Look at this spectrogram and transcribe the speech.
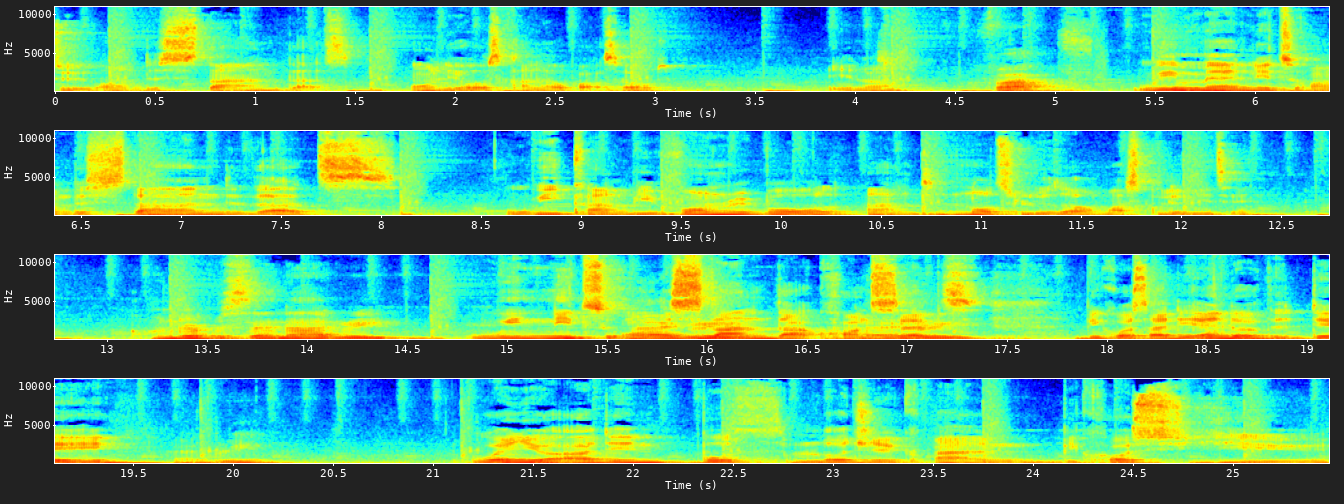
to understand that only us can help ourselves. You know, Facts. we men need to understand that we can be vulnerable and not lose our masculinity. Hundred percent. I agree. We need to understand that concept because at the end of the day, I agree. when you're adding both logic and because you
